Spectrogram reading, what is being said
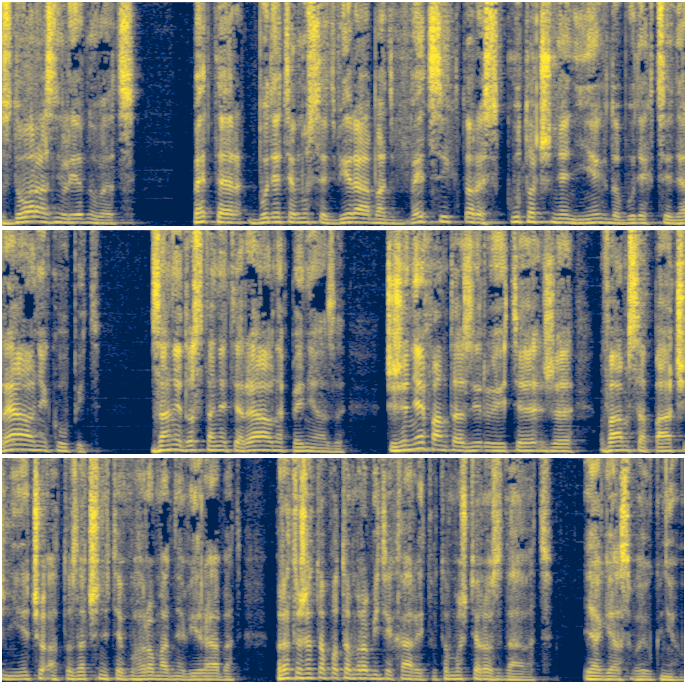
zdôraznil jednu vec. Peter, budete musieť vyrábať veci, ktoré skutočne niekto bude chcieť reálne kúpiť. Za ne dostanete reálne peniaze. Čiže nefantazírujete, že vám sa páči niečo a to začnete hromadne vyrábať. Pretože to potom robíte charitu, to môžete rozdávať, jak ja svoju knihu.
